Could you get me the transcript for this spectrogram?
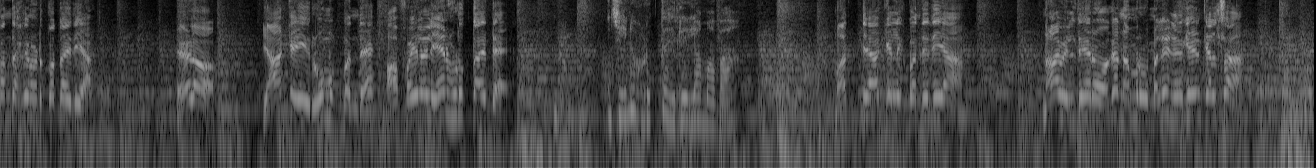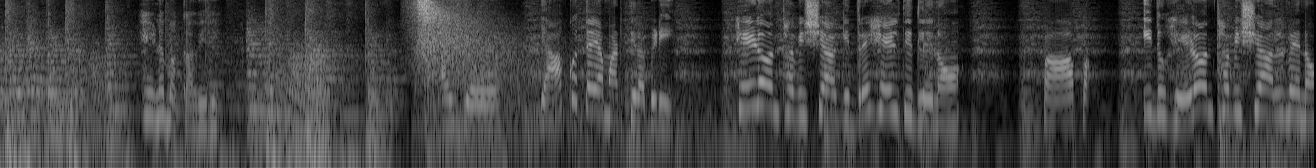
ಬಂದ ಹಾಗೆ ನೋಡ್ಕೋತಾ ಇದೀಯಾ? ಹೇಳೋ ಯಾಕೆ ಈ ರೂಮಿಗೆ ಬಂದೆ? ಆ ಫೈಲಲ್ಲಿ ಏನು ಹುಡುಕ್ತಾ ಇದ್ದೆ? ಏನು ಹುಡುಕ್ತಾ ಇರ್ಲಿಲ್ಲ ಮಾವ. ಮತ್ತೆ ಯಾಕೆ ಇಲ್ಲಿಗೆ ಬಂದಿದೀಯಾ? ನಾವಿಲ್ದೇ ಇರುವಾಗ ನಮ್ಮ ರೂಮಲ್ಲಿ ನಿನಗೇನು ಕೆಲಸ? ಹೇಳಮ್ಮ ಕಾವೇರಿ. ಅಯ್ಯೋ ಯಾಕೊತ್ತಾಯ ಮಾಡ್ತೀರಾ ಬಿಡಿ? ಹೇಳೋ ಅಂಥ ವಿಷಯ ಆಗಿದ್ರೆ ಹೇಳ್ತಿದ್ಲೇನೋ? ಪಾಪ ಇದು ಹೇಳೋ ಅಂಥ ವಿಷಯ ಅಲ್ವೇನೋ?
